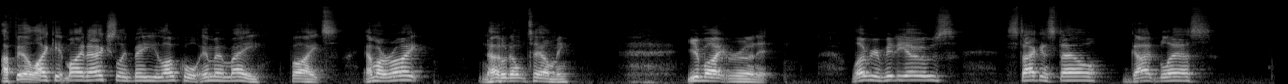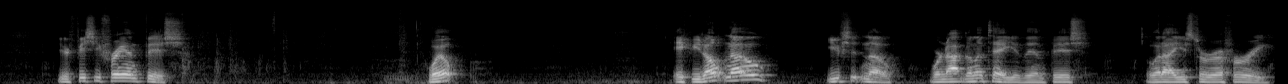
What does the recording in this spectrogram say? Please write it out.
I feel like it might actually be local MMA fights. Am I right? No, don't tell me. You might ruin it. Love your videos. Stacking style. God bless. Your fishy friend fish. Well, if you don't know, you should know. We're not going to tell you then, fish, what I used to referee.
